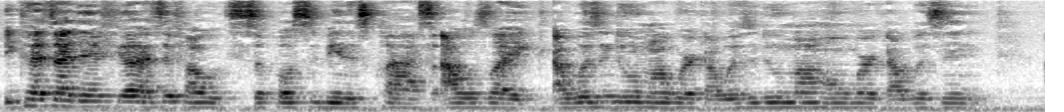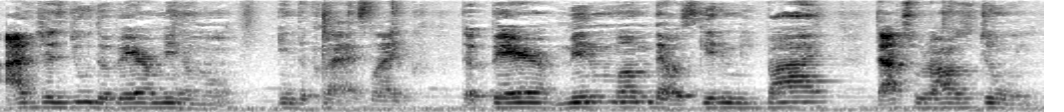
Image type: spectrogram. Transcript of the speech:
because I didn't feel as if I was supposed to be in this class, I was like, I wasn't doing my work, I wasn't doing my homework, I wasn't, I just do the bare minimum in the class. Like the bare minimum that was getting me by, that's what I was doing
